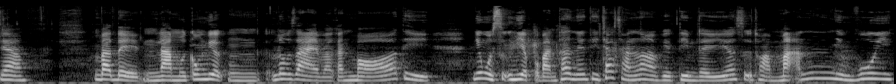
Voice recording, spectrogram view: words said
yeah và để làm một công việc lâu dài và gắn bó thì như một sự nghiệp của bản thân ấy, thì chắc chắn là việc tìm thấy sự thỏa mãn, niềm vui,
